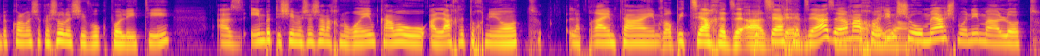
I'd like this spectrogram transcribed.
בכל מה שקשור לשיווק פוליטי. אז אם ב-96 אנחנו רואים כמה הוא הלך לתוכניות, לפריים טיים, כבר פיצח את זה אז, פיצח כן. את זה אז, היום נכון, אנחנו יודעים היום. שהוא 180 מעלות,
